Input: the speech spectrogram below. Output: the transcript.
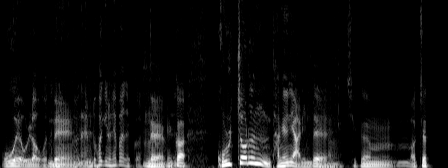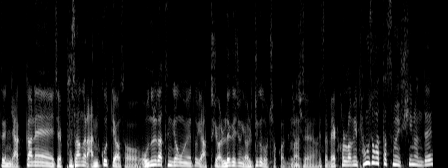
오후에 올라오거든요. 네. 그러니까 네. 좀더 확인을 해봐야 될 것 같습니다. 네, 그러니까 골절은 당연히 아닌데 음. 지금 어쨌든 약간의 이제 부상을 안고 뛰어서 오늘 같은 경우에도 야투 14개 중 12개 놓쳤거든요. 맞아요. 그래서 맥컬럼이 평소 같았으면 쉬는데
